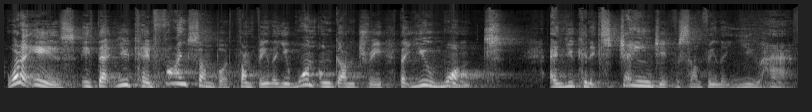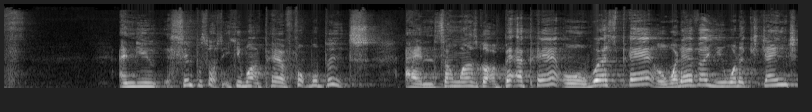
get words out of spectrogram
What it is, is that you can find somebody, something that you want on Gumtree that you want, and you can exchange it for something that you have. And you, simple. If you want a pair of football boots, and someone's got a better pair or a worse pair or whatever you want to exchange,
